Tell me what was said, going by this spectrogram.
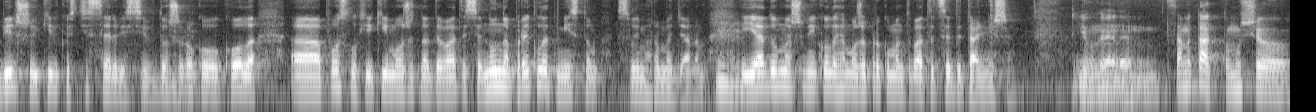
більшої кількості сервісів, до широкого кола е, послуг, які можуть надаватися, ну, наприклад, містом своїм громадянам. І я думаю, що мій колега може прокоментувати це детальніше. Євгене. Саме так, тому що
